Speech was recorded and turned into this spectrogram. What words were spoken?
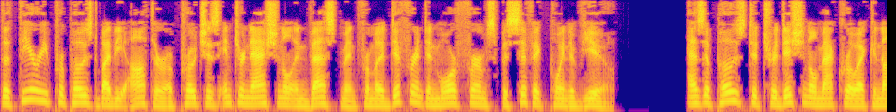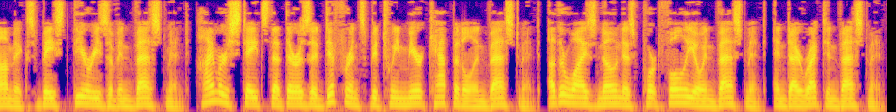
The theory proposed by the author approaches international investment from a different and more firm-specific point of view. As opposed to traditional macroeconomics-based theories of investment, Hymer states that there is a difference between mere capital investment, otherwise known as portfolio investment, and direct investment.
